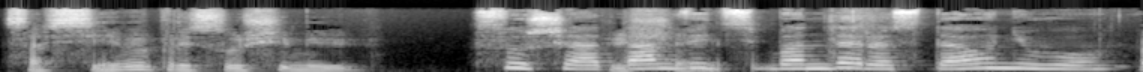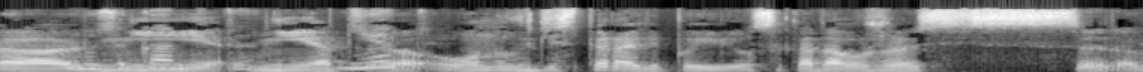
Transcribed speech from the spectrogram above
Со всеми присущими Слушай, а вещами. там ведь Бандерас, да, у него? А, не, нет, нет, он в Деспираде появился, когда уже э,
